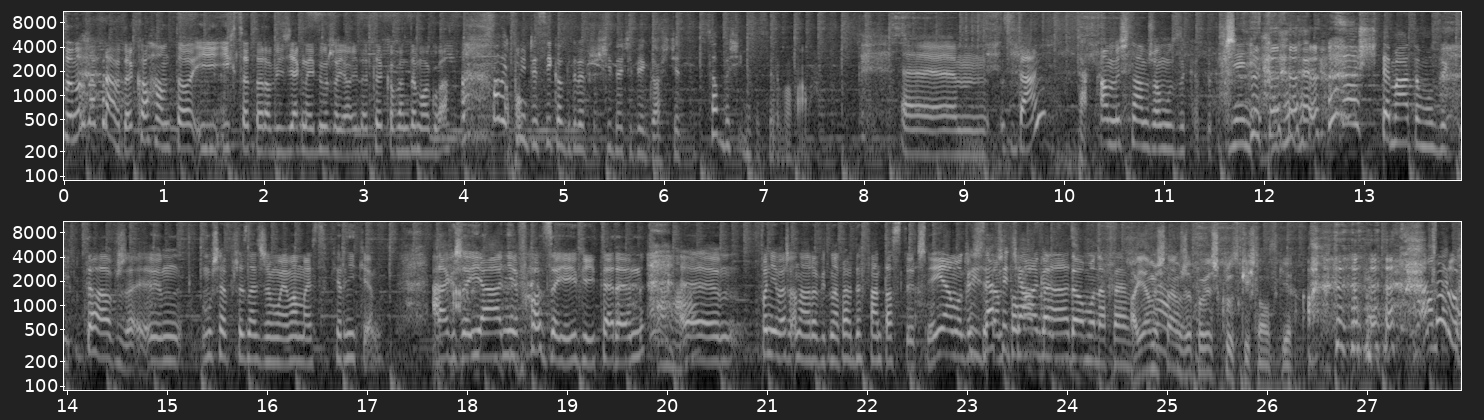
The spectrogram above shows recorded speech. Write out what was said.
no naprawdę, kocham to i, i chcę to robić jak najdłużej, o ile tylko będę mogła. Powiedz mi, Jessico, gdyby przyszli do Ciebie goście, co byś im zaserwowała? Em, zdań? Tak. A myślałam, że o muzykę pytasz. Nie, nie. Dość tematu muzyki. Dobrze, ym, muszę przyznać, że moja mama jest cukiernikiem, także ja nie wchodzę jej w jej teren, Aha. ponieważ ona robi to naprawdę fantastycznie. Ja mogę Czyli się tam zawsze ciasto jest w pomagać. domu na pewno. A ja myślałem, że powiesz kluski śląskie, A to również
